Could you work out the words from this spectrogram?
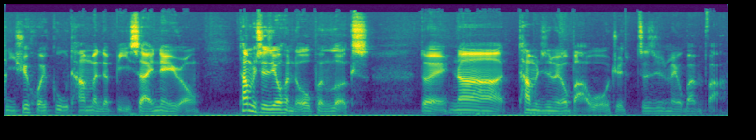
你去回顾他们的比赛内容，他们其实有很多 open looks。对，那他们就是没有把握，我觉得这就是没有办法。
